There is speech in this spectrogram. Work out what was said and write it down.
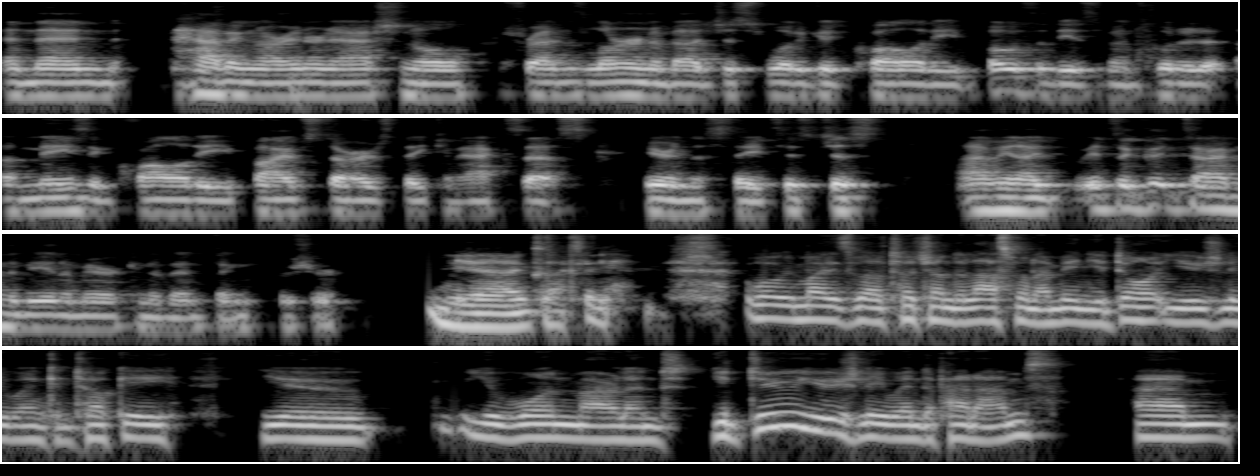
and then having our international friends learn about just what a good quality both of these events, what an amazing quality five stars they can access here in the states. It's just, I mean, I, it's a good time to be an American eventing for sure. Yeah, exactly. Well, we might as well touch on the last one. I mean, you don't usually win Kentucky. You you won Maryland. You do usually win the Pan Ams, um,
